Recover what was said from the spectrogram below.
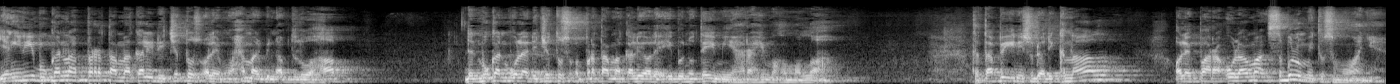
Yang ini bukanlah pertama kali dicetus oleh Muhammad bin Abdul Wahab dan bukan pula dicetus pertama kali oleh Ibnu Taimiyah rahimahumullah. Tetapi ini sudah dikenal oleh para ulama sebelum itu semuanya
